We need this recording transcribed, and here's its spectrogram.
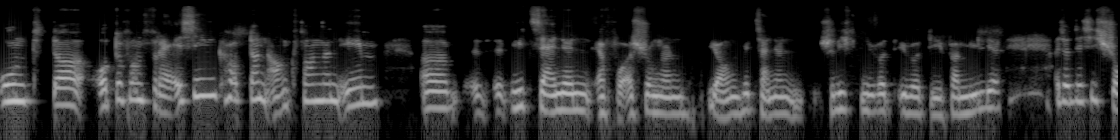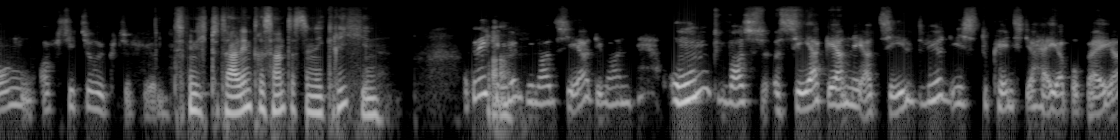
und der Otto von Freising hat dann angefangen eben äh, mit seinen Erforschungen ja, und mit seinen Schriften über, über die Familie. Also das ist schon auf sie zurückzuführen. Das finde ich total interessant, dass eine Griechin Richtig, ah. die waren sehr, die waren. Und was sehr gerne erzählt wird, ist, du kennst ja Heia Popeye.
